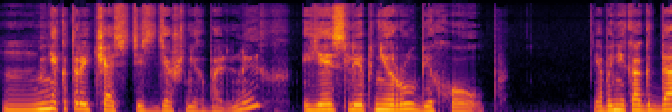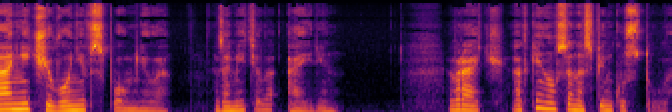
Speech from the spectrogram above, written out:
некоторой части здешних больных, если б не Руби Хоуп. Я бы никогда ничего не вспомнила, — заметила Айрин. Врач откинулся на спинку стула.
